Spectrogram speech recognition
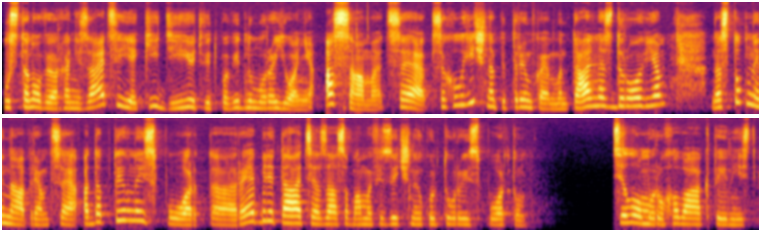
Установи організації, які діють в відповідному районі, а саме це психологічна підтримка і ментальне здоров'я. Наступний напрям це адаптивний спорт, е, реабілітація засобами фізичної культури і спорту в цілому рухова активність.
